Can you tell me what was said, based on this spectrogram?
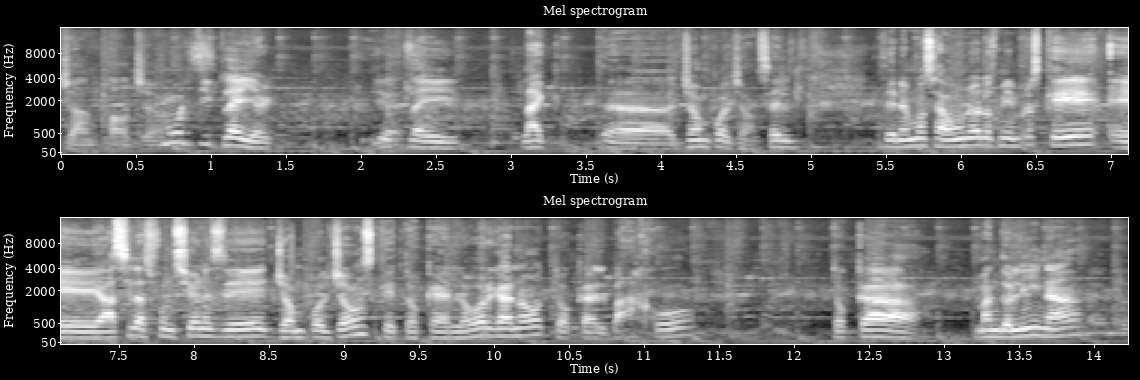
John Paul Jones. Multiplayer. You Yes. play like uh, John Paul Jones. Tenemos a uno de los miembros que eh, hace las funciones de John Paul Jones, que toca el órgano, toca el bajo, toca mandolina. Mandolin.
